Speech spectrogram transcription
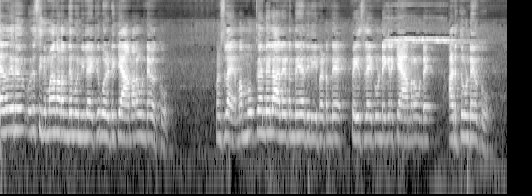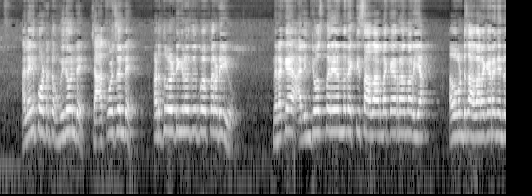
ഏതൊരു ഒരു സിനിമാ നടന്റെ മുന്നിലേക്ക് പോയിട്ട് ക്യാമറ കൊണ്ടേ വെക്കുവോ മനസ്സിലായ? മമ്മൂക്കന്റെ ലാലേട്ടന്റെ ദിലീപേട്ടന്റെ ഫേസിലേക്ക് കൊണ്ട് ഇങ്ങനെ ക്യാമറ കൊണ്ട് അടുത്ത് കൊണ്ടേ വെക്കുവോ അല്ലെങ്കിൽ പോട്ടെ ടൊമിനോന്റെ ചാക്കോച്ചന്റെ അടുത്ത് പോയിട്ട് ഇങ്ങനെ പരിപാടി ചെയ്യുവോ നിനക്ക് അലിൻ ജോസ് പെരേ എന്ന വ്യക്തി സാധാരണക്കാരനാണെന്ന് അറിയാം അതുകൊണ്ട് സാധാരണക്കാരൻ എന്റെ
